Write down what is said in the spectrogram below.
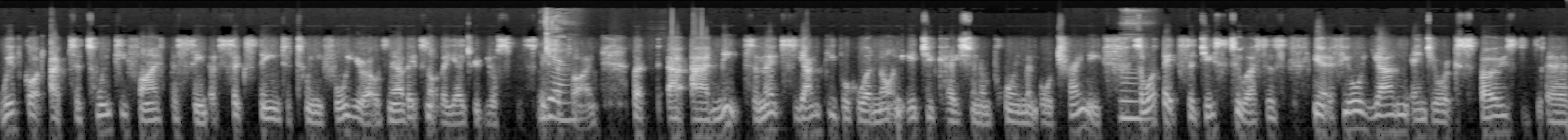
we've got up to 25% of 16 to 24 year olds. Now, that's not the age group you're specifying, yeah. but are, are NEETs, and that's young people who are not in education, employment, or training. Mm. So what that suggests to us is, you know, if you're young and you're exposed uh,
